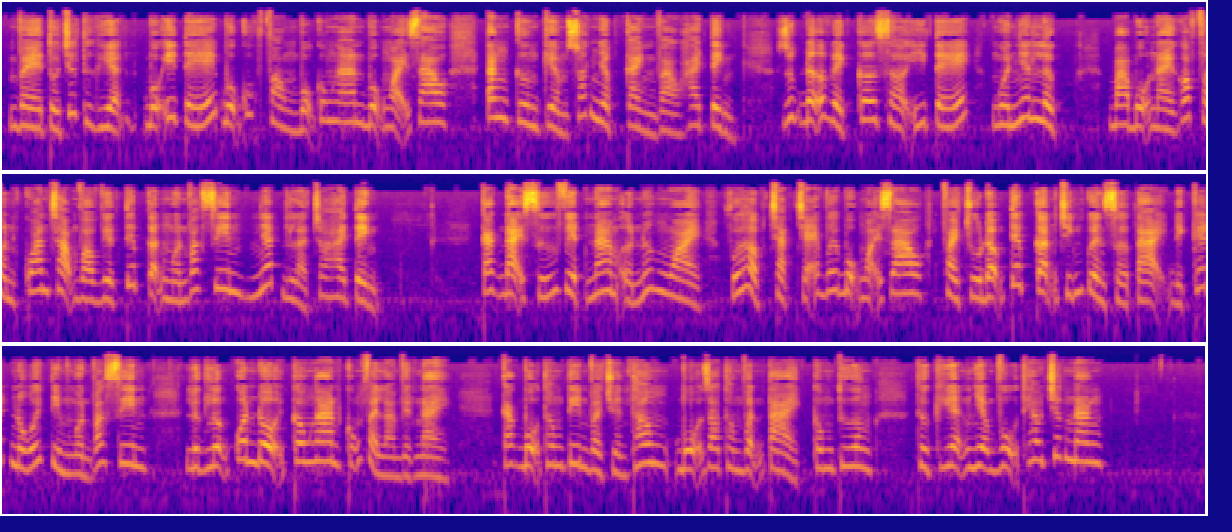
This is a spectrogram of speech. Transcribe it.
Về tổ chức thực hiện, Bộ Y tế, Bộ Quốc phòng, Bộ Công an, Bộ Ngoại giao tăng cường kiểm soát nhập cảnh vào hai tỉnh, giúp đỡ về cơ sở y tế, nguồn nhân lực, ba bộ này góp phần quan trọng vào việc tiếp cận nguồn vaccine, nhất là cho hai tỉnh. Các đại sứ Việt Nam ở nước ngoài phối hợp chặt chẽ với Bộ Ngoại giao, phải chủ động tiếp cận chính quyền sở tại để kết nối tìm nguồn vaccine. Lực lượng quân đội, công an cũng phải làm việc này. Các bộ thông tin và truyền thông, Bộ Giao thông Vận tải, Công Thương thực hiện nhiệm vụ theo chức năng.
